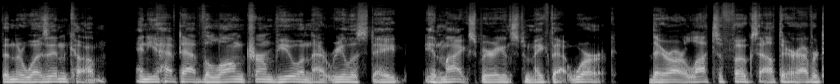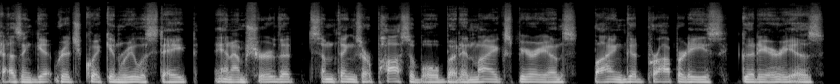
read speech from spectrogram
than there was income. And you have to have the long term view on that real estate, in my experience, to make that work. There are lots of folks out there advertising get rich quick in real estate. And I'm sure that some things are possible. But in my experience, buying good properties, good areas,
